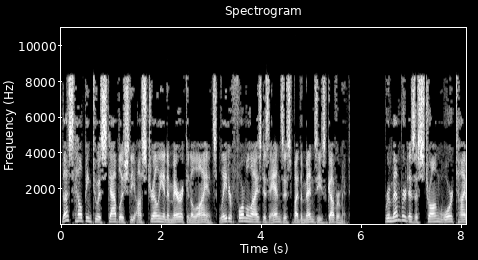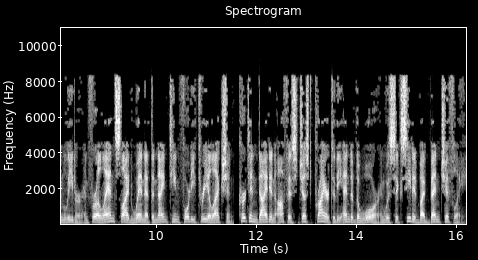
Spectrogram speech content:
thus helping to establish the Australian-American alliance later formalised as ANZUS by the Menzies government. Remembered as a strong wartime leader and for a landslide win at the 1943 election, Curtin died in office just prior to the end of the war and was succeeded by Ben Chifley.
